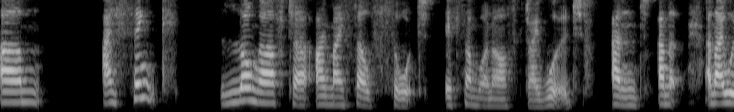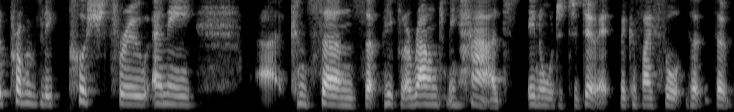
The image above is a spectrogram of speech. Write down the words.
um, I think long after I myself thought if someone asked, I would, and and and I would probably push through any uh, concerns that people around me had in order to do it because I thought that the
